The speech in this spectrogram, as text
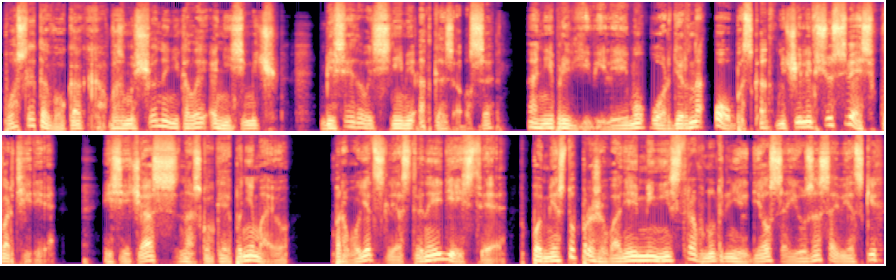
После того, как возмущенный Николай Анисимович беседовать с ними отказался, они предъявили ему ордер на обыск, отключили всю связь в квартире. И сейчас, насколько я понимаю, проводят следственные действия по месту проживания министра внутренних дел Союза Советских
